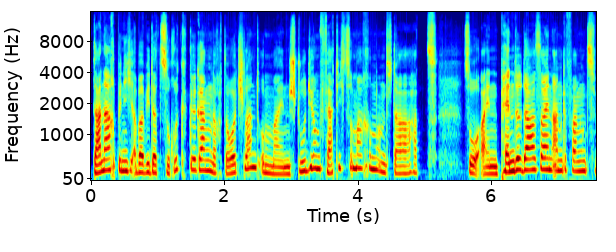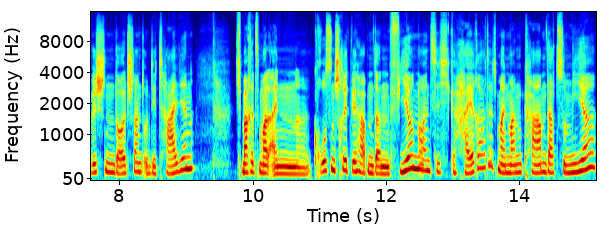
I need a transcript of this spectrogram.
Danach bin ich aber wieder zurückgegangen nach Deutschland, um mein Studium fertig zu machen. Und da hat so ein Pendeldasein angefangen zwischen Deutschland und Italien. Ich mache jetzt mal einen großen Schritt. Wir haben dann 94 geheiratet. Mein Mann kam da zu mir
